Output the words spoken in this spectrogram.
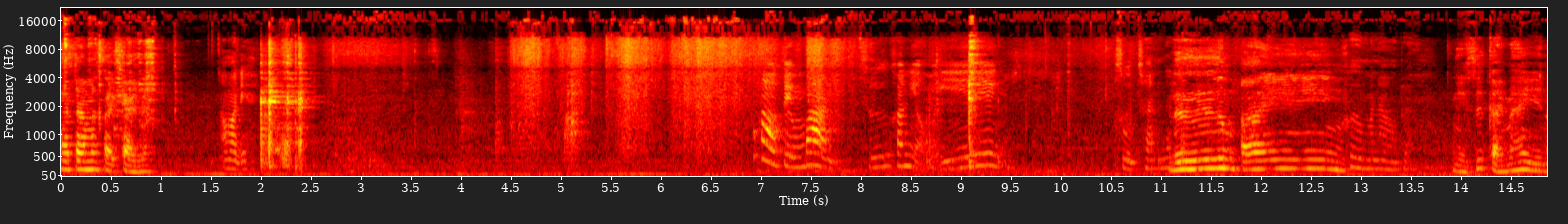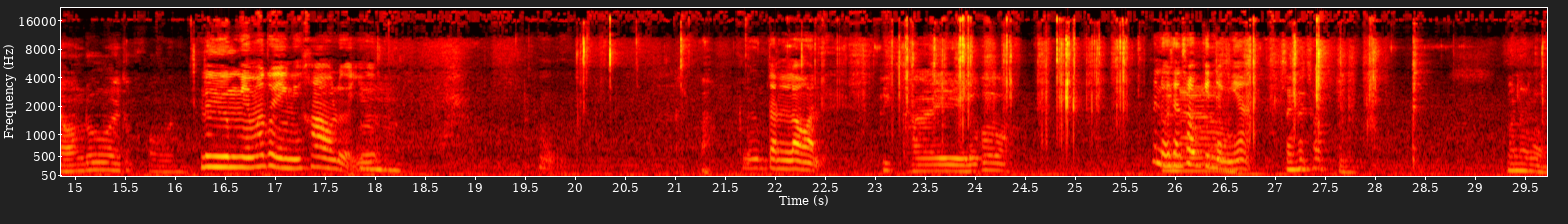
อาจารย์มันใส่ไก่ไหมเอามาดิ ข้าวเต็มบ้าน ซื้อข้าวเหนียวมาเองสูตรฉันนะลืมไป เพิ่มมะนาวด้วย นี่ซื้อไก่มาให้ยีน้องด้วยทุกคนลืมไงว่าตัวเองมีข้าวเหลือเยอะมลืมตลอด พริกไทยแล้วก็ไม่รู้ฉันชอบกินอย่างเงี้ย ฉันก็ชอบกิน มันอร่อย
